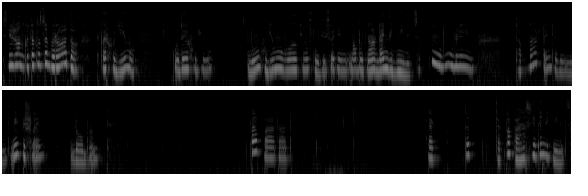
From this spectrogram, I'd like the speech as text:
Сніжанко, так за тебе рада. Тепер ходімо. Куди ходімо? Ну, ходімо в кіностудію. Сьогодні, мабуть, наш день відміниться. М, Блін. Так, наш день сьогодні відміниться. Ми пішли. Добре. Папа, тату. Так, так, так, папа, на свій день відміниться.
